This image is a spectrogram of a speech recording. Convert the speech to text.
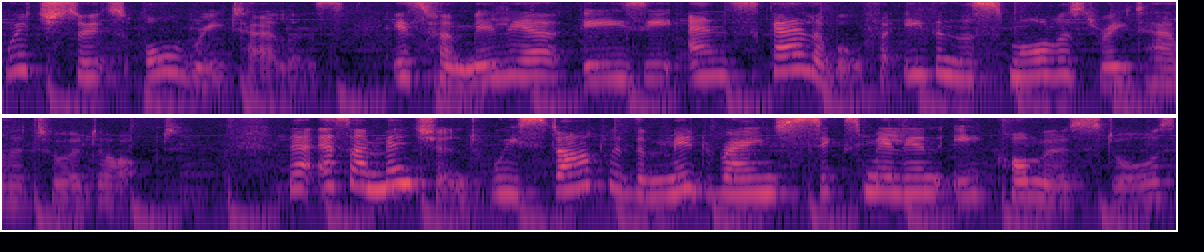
which suits all retailers. It's familiar, easy, and scalable for even the smallest retailer to adopt. Now, as I mentioned, we start with the mid range 6 million e commerce stores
